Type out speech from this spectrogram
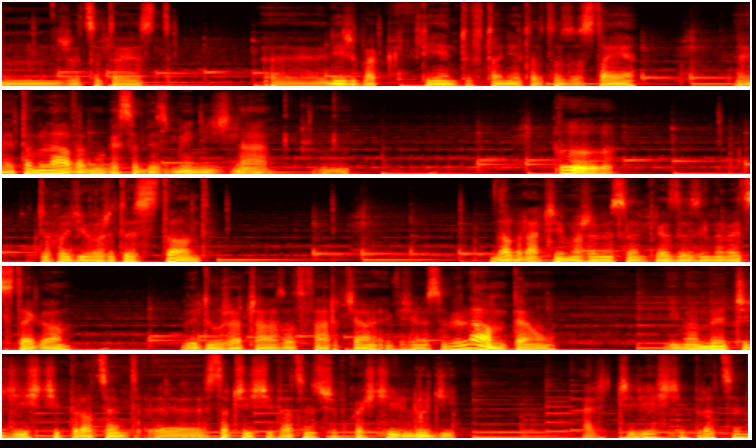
Mm, że co to jest? E, liczba klientów to nie, to to zostaje. E, tą lawę mogę sobie zmienić na... Mm, Uuu. Tu chodziło, że to jest stąd. Dobra, czyli możemy sobie zrezygnować z tego. Wydłuża czas otwarcia i weźmiemy sobie lampę. I mamy 30%, e, 130% szybkości ludzi. Ale 30%...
